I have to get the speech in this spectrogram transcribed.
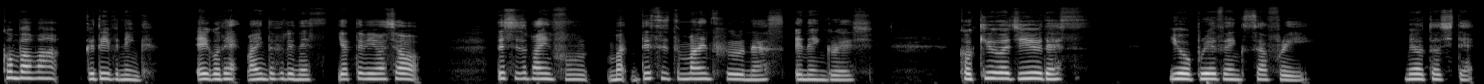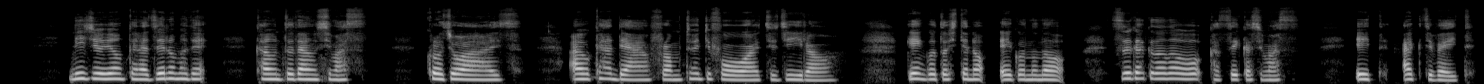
こんばんは。Good evening. 英語でマインドフルネスやってみましょう。This is mindful, this is mindfulness in English. 呼吸は自由です。Your breathing are free. 目を閉じて24から0までカウントダウンします。Close your eyes. I will count down from 24 to 0. 言語としての英語の脳、数学の脳を活性化します。It activate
